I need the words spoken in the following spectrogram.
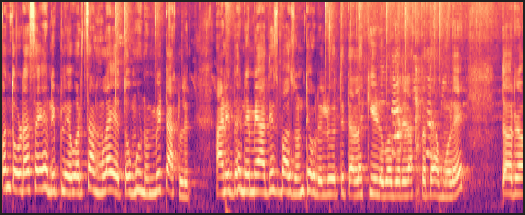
पण थोडासा ह्याने फ्लेवर चांगला येतो म्हणून मी टाकलेत. आणि धने मी आधीच भाजून ठेवलेली होती. त्याला कीड वगैरे लागतं त्यामुळे. तर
